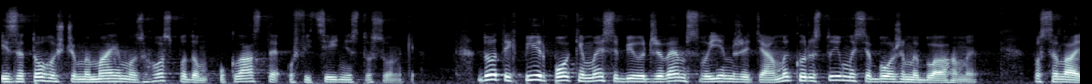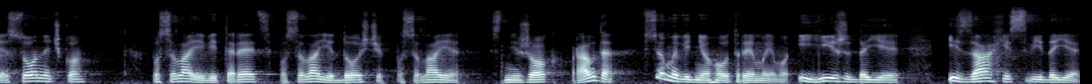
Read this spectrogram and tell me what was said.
Із-за того, що ми маємо з Господом укласти офіційні стосунки. До тих пір, поки ми собі живемо своїм життям, ми користуємося Божими благами. Посилає сонечко, посилає вітерець, посилає дощик, посилає сніжок, правда? Все ми від нього отримуємо. І їжі дає, і захист свій дає,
